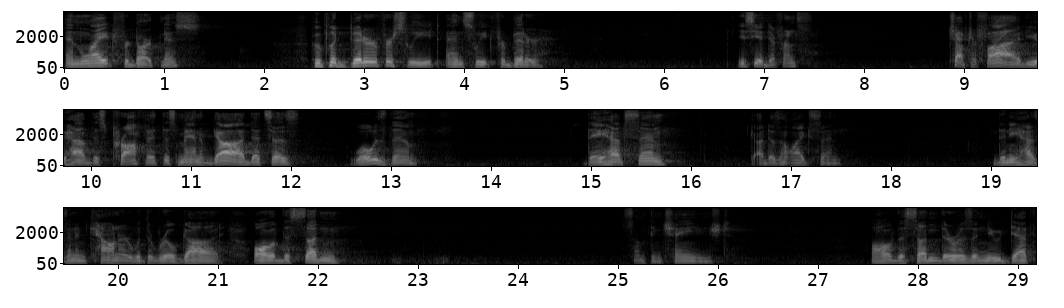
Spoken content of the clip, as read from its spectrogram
and light for darkness, who put bitter for sweet and sweet for bitter. You see a difference? Chapter 5, you have this prophet, this man of God, that says, Woe is them. They have sin. God doesn't like sin. Then he has an encounter with the real God. All of the sudden, something changed. All of a sudden, there was a new depth.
